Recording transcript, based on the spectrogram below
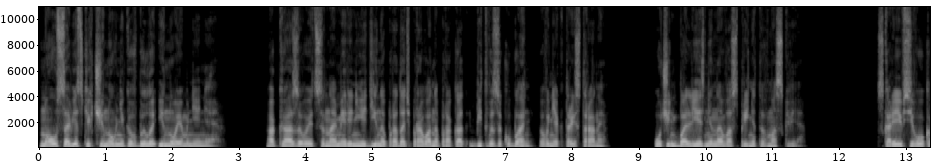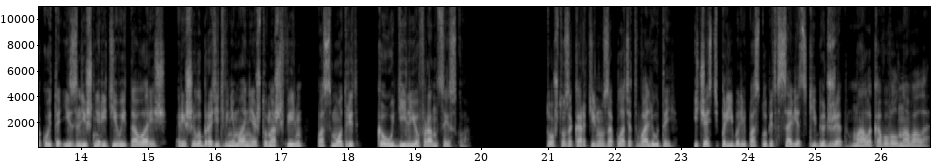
Но у советских чиновников было иное мнение. Оказывается, намерение Дина продать права на прокат «Битвы за Кубань» в некоторые страны очень болезненно воспринято в Москве. Скорее всего, какой-то излишне ретивый товарищ решил обратить внимание, что наш фильм посмотрит Каудильо Франциско. То, что за картину заплатят валютой, и часть прибыли поступит в советский бюджет, мало кого волновало.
